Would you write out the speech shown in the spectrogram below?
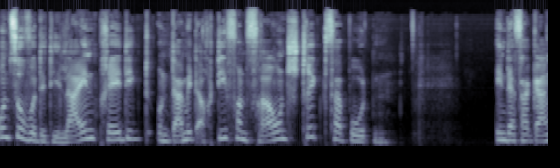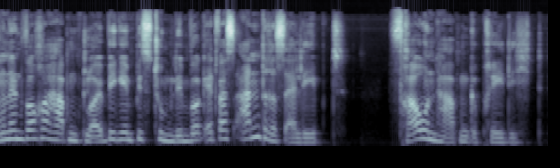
Und so wurde die Laienpredigt und damit auch die von Frauen strikt verboten. In der vergangenen Woche haben Gläubige im Bistum Limburg etwas anderes erlebt. Frauen haben gepredigt.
